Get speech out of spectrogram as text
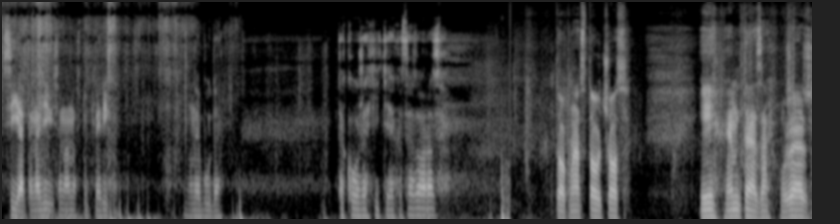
сіяти. Надіюся, на наступний рік не буде такого жахіття, як це зараз. Так, настав час і МТЗа. Вже ж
